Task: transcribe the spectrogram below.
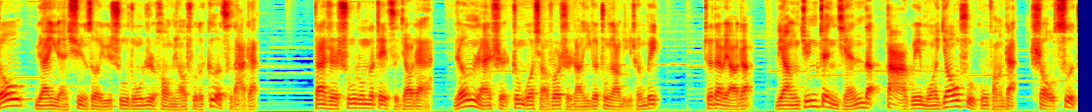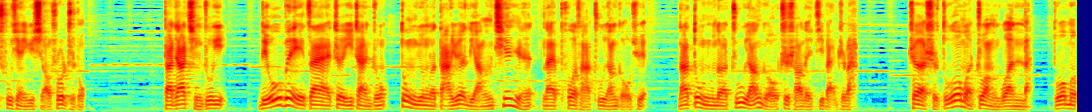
都远远逊色于书中日后描述的各次大战。但是书中的这次交战仍然是中国小说史上一个重要里程碑，这代表着两军阵前的大规模妖术攻防战首次出现于小说之中。大家请注意，刘备在这一战中动用了大约两千人来泼洒猪羊狗血，那动用的猪羊狗至少得几百只吧？这是多么壮观的、多么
